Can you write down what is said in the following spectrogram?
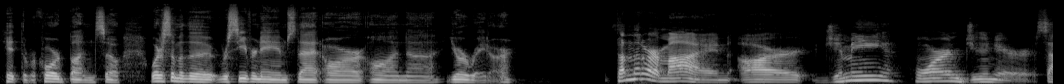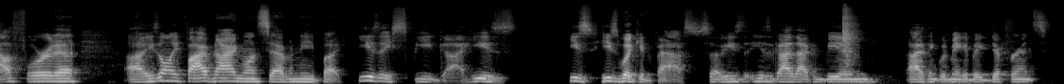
hit the record button. So, what are some of the receiver names that are on uh, your radar? Some that are mine are Jimmy Horn Jr., South Florida. Uh, he's only 5'9", 170, but he is a speed guy. He's he's he's wicked fast. So he's he's a guy that can be in. I think would make a big difference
